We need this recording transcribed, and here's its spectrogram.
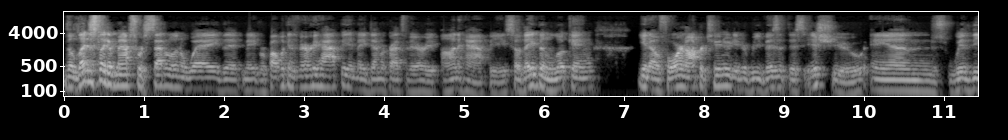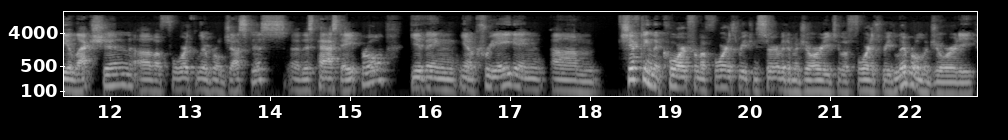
the legislative maps were settled in a way that made Republicans very happy and made Democrats very unhappy. So they've been looking you know, for an opportunity to revisit this issue. And with the election of a fourth liberal justice uh, this past April, giving, you know, creating, um, shifting the court from a four to three conservative majority to a four to three liberal majority.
